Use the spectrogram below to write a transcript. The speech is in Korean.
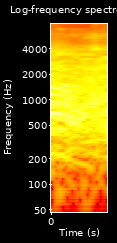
아.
